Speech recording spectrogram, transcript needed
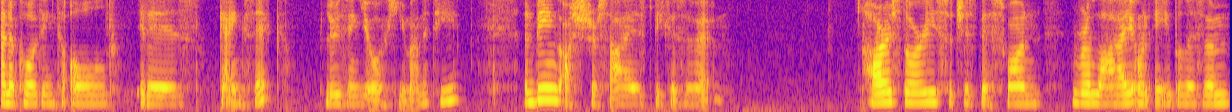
and according to Old, it is getting sick, losing your humanity, and being ostracized because of it. Horror stories such as this one rely on ableism,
